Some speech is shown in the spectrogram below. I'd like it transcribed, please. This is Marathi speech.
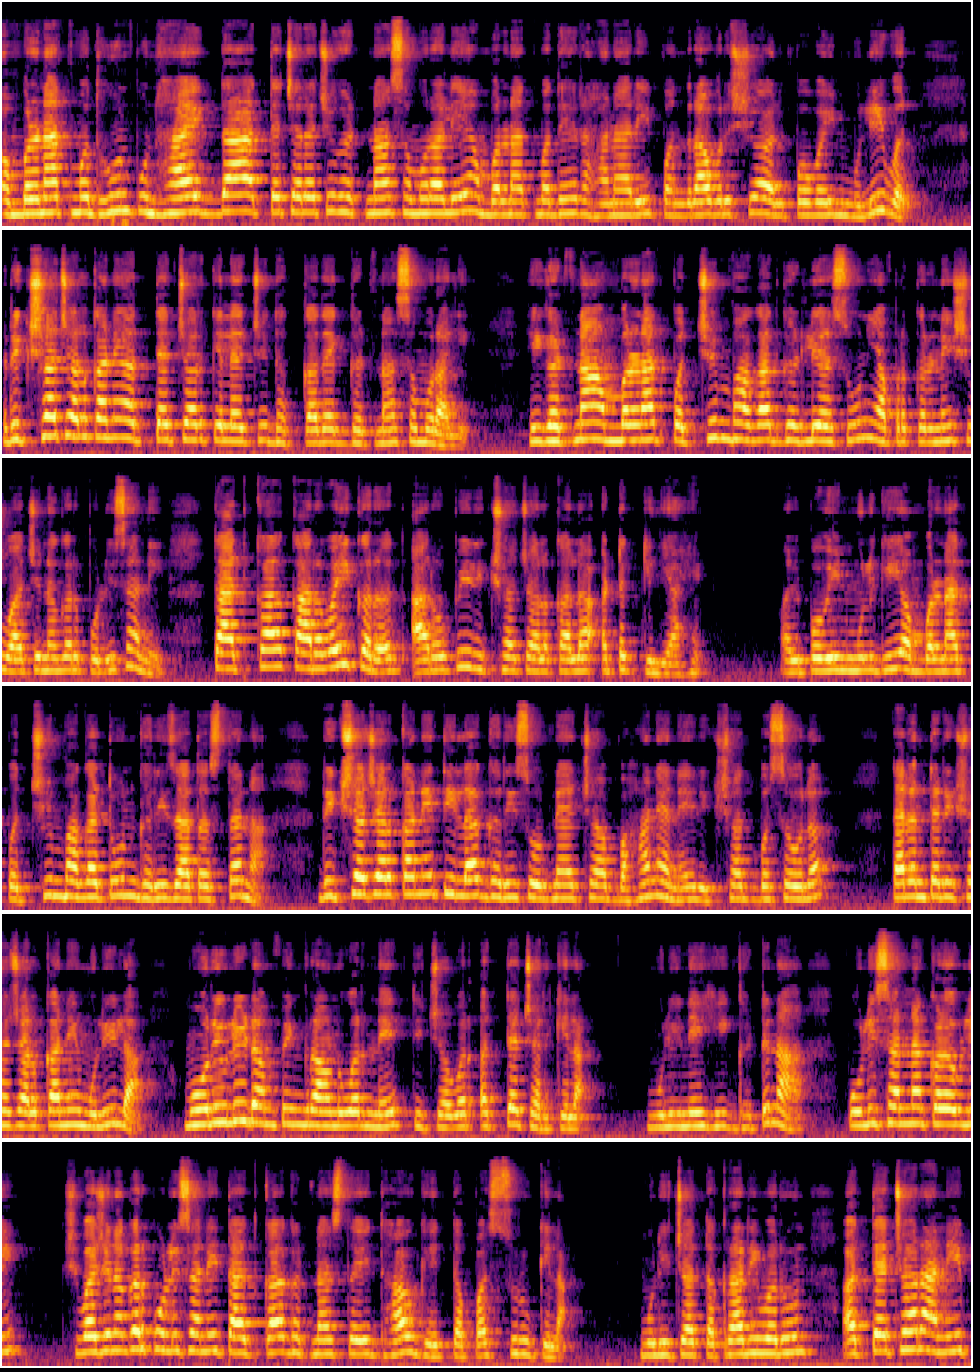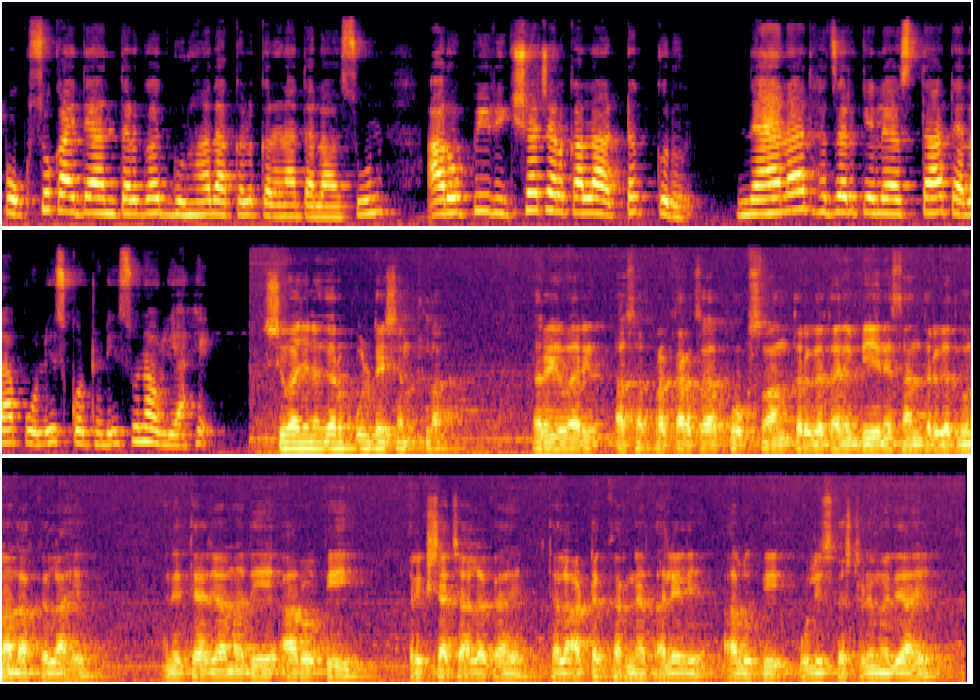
अंबरनाथमधून पुन्हा एकदा अत्याचाराची घटना समोर आली आहे. अंबरनाथमध्ये राहणारी पंधरा वर्षीय अल्पवयीन मुलीवर रिक्षा चालकाने अत्याचार केल्याची धक्कादायक घटना समोर आली. ही घटना अंबरनाथ पश्चिम भागात घडली असून या प्रकरणी शिवाजीनगर पोलिसांनी तात्काळ कारवाई करत आरोपी रिक्षा चालकाला अटक केली आहे. अल्पवयीन मुलगी अंबरनाथ पश्चिम भागातून घरी जात असताना रिक्षाचालकाने तिला घरी सोडण्याच्या बहाण्याने रिक्षात बसवलं. त्यानंतर रिक्षाचालकाने मुलीला मोरिवली डम्पिंग ग्राउंडवर नेत तिच्यावर अत्याचार केला. मुलीने ही घटना पोलिसांना कळवली. शिवाजीनगर पोलिसांनी तात्काळ घटनास्थळी धाव घेत तपास सुरू केला. मुलीच्या तक्रारीवरून अत्याचार आणि पोक्सो कायद्याअंतर्गत गुन्हा दाखल करण्यात आला असून आरोपी रिक्षाचालकाला अटक करून न्यायालयात हजर केले असता त्याला पोलीस कोठडी सुनावली आहे. शिवाजीनगर पोलीस स्टेशनला रविवारी असा प्रकारचा पोक्सो अंतर्गत आणि बी एन एस अंतर्गत गुन्हा दाखल आहे. आणि त्याच्यामध्ये आरोपी रिक्षाचालक आहे. त्याला अटक करण्यात आलेली आरोपी पोलीस कस्टडीमध्ये आहे.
